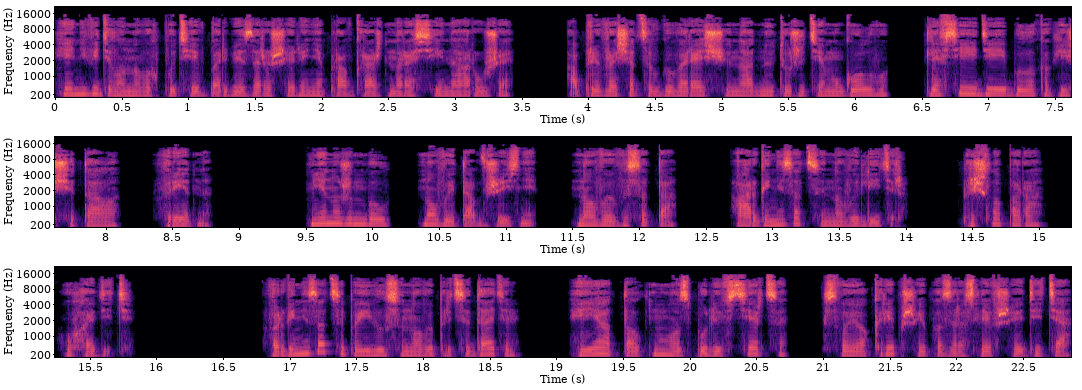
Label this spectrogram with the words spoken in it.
Я не видела новых путей в борьбе за расширение прав граждан России на оружие, а превращаться в говорящую на одну и ту же тему голову для всей идеи было, как я считала, вредно. Мне нужен был новый этап в жизни, новая высота, а организации новый лидер. Пришла пора уходить. В организации появился новый председатель, и я оттолкнула с болью в сердце свое окрепшее и повзрослевшее дитя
